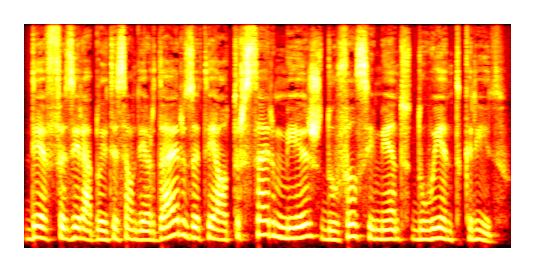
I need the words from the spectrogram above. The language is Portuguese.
Deve fazer a habilitação de herdeiros até ao terceiro mês do falecimento do ente querido.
